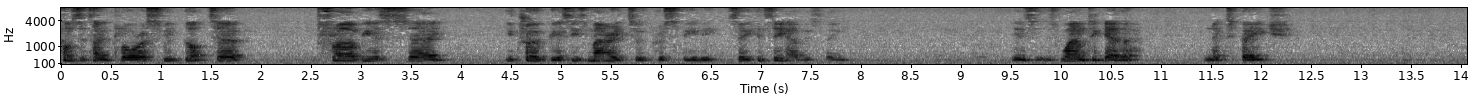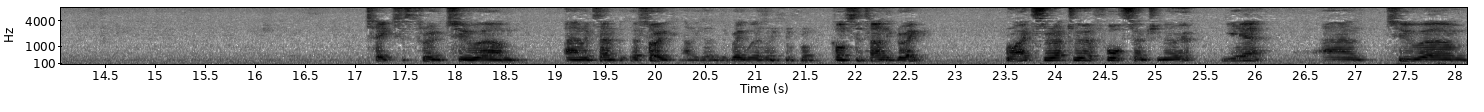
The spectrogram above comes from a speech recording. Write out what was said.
Constantine Chlorus, we've got uh, Flavius uh, Eutropius. He's married to Crispini, so you can see how this thing is, is wound together. Next page. Takes us through to um, Alexander. Uh, sorry, Alexander the Great. Where's that from? Constantine the Great. Right, so we're up to the fourth century now, yeah? Yeah, and to um,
